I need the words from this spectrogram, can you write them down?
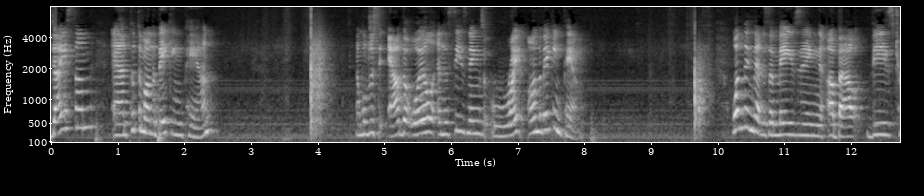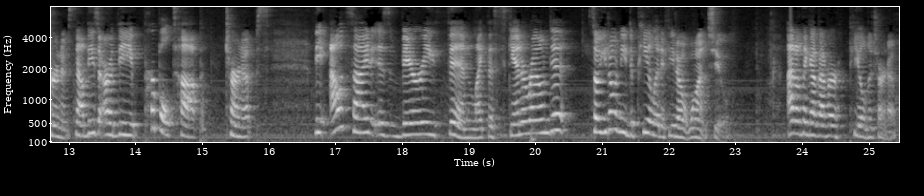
dice them, and put them on the baking pan. And we'll just add the oil and the seasonings right on the baking pan. One thing that is amazing about these turnips, now these are the purple top turnips. The outside is very thin, like the skin around it, so you don't need to peel it if you don't want to. I don't think I've ever peeled a turnip.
